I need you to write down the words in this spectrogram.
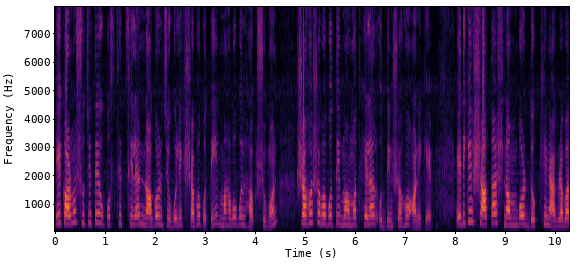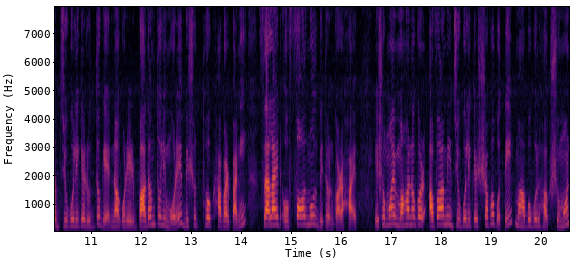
এই কর্মসূচিতে উপস্থিত ছিলেন নগর যুবলীগ সভাপতি মাহবুবুল হক সুমন, সহসভাপতি মোহাম্মদ হেলাল উদ্দিন সহ অনেকে। এদিকে সাতাশ নম্বর দক্ষিণ আগ্রাবাদ যুবলীগের উদ্যোগে নগরের বাদামতলী মোড়ে বিশুদ্ধ খাবার পানি স্যালাইড ও ফলমূল বিতরণ করা হয়। এ সময় মহানগর আওয়ামী যুবলীগের সভাপতি মাহবুবুল হক সুমন,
